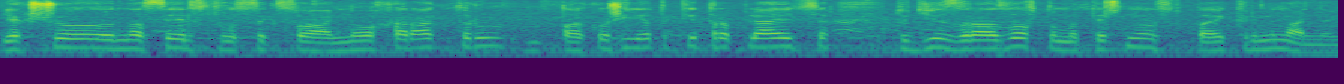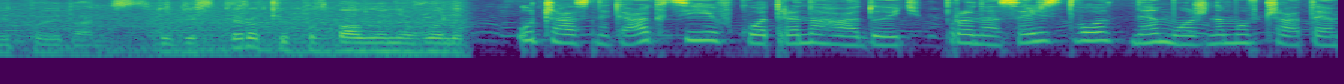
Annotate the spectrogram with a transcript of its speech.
Якщо насильство сексуального характеру, також є такі трапляються, тоді зразу автоматично наступає кримінальна відповідальність до 10 років позбавлення волі. Учасники акції вкотре нагадують, про насильство не можна мовчати.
